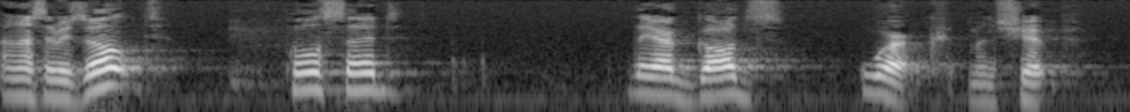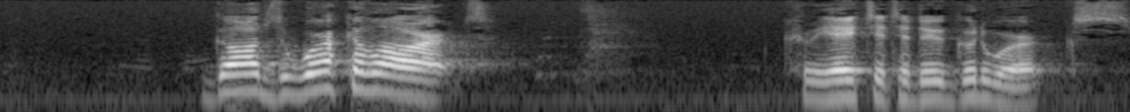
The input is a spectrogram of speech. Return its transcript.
And as a result, Paul said, they are God's workmanship. God's work of art, created to do good works.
